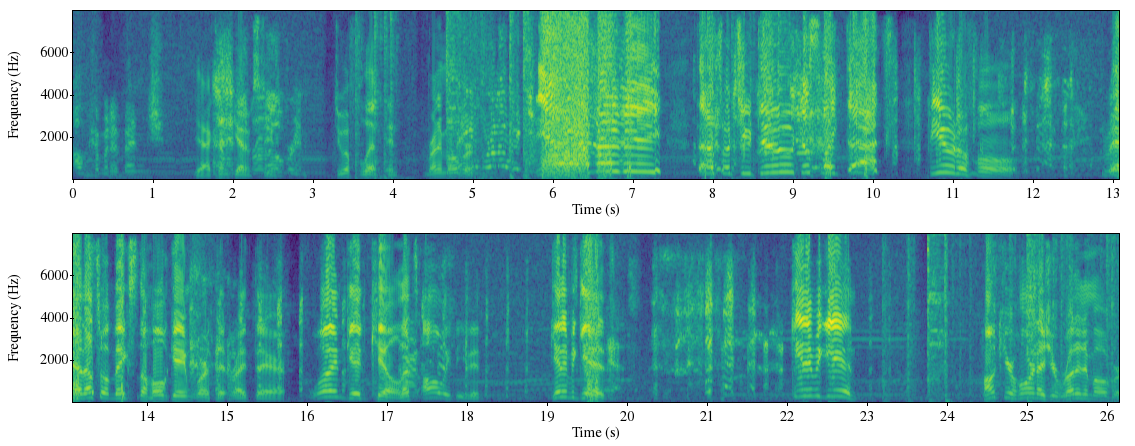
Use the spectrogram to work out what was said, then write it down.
I'll come and avenge. Yeah, come Ah, get him, just Stu. Run over him. Do a flip and run him over. Run over. Yeah, baby! That's what you do, just like that. Beautiful. Man, that's what makes the whole game worth it right there. One good kill. That's all we needed. Get him again. Get him again. Honk your horn as you're running him over.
